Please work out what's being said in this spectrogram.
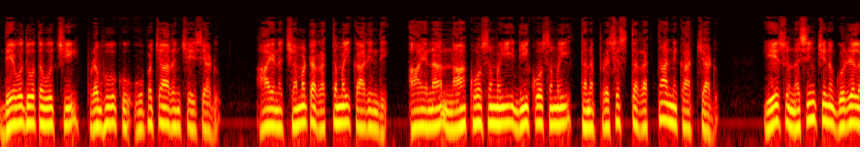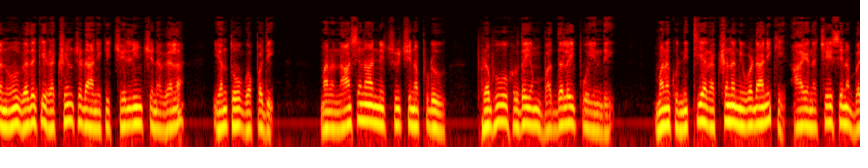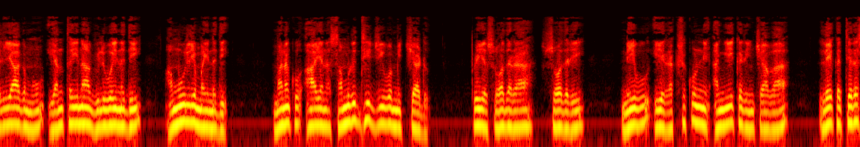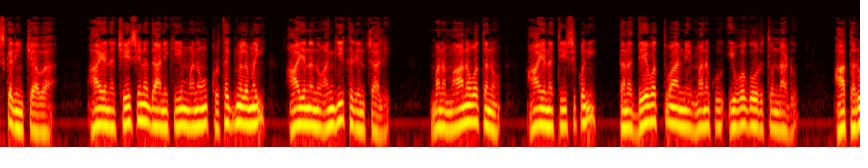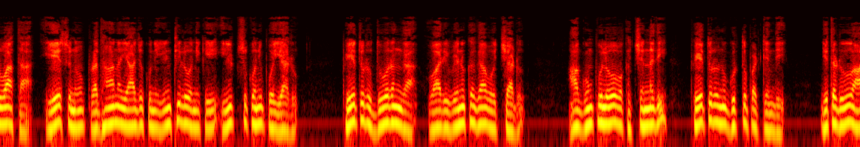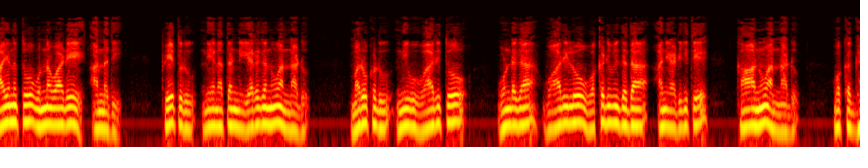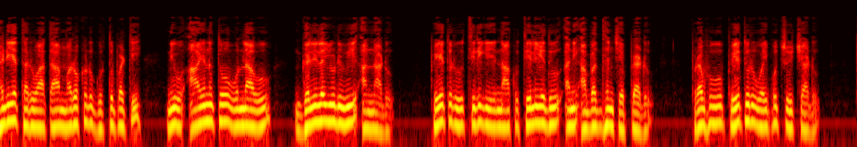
దేవదూత వచ్చి ప్రభువుకు ఉపచారం చేశాడు. ఆయన చెమట రక్తమై కారింది. ఆయన నా కోసమై నీకోసమై తన ప్రశస్త రక్తాన్ని కార్చాడు. యేసు నశించిన గొర్రెలను వెదకి రక్షించడానికి చెల్లించిన వెల ఎంతో గొప్పది. మన నాశనాన్ని చూచినప్పుడు ప్రభువు హృదయం బద్దలైపోయింది. మనకు నిత్య రక్షణనివ్వడానికి ఆయన చేసిన బలియాగము ఎంతైనా విలువైనది అమూల్యమైనది. మనకు ఆయన సమృద్ధి జీవమిచ్చాడు. ప్రియ సోదరా సోదరి నీవు ఈ రక్షకుణ్ణి అంగీకరించావా? లేక తిరస్కరించావా? ఆయన చేసిన దానికి మనం కృతజ్ఞులమై ఆయనను అంగీకరించాలి. మన మానవతను ఆయన తీసుకొని తన దేవత్వాన్ని మనకు ఇవ్వగోరుతున్నాడు. ఆ తరువాత యేసును ప్రధాన యాజకుని ఇంటిలోనికి ఈడ్చుకొని పోయారు. పేతురు దూరంగా వారి వెనుకగా వచ్చాడు. ఆ గుంపులో ఒక చిన్నది పేతురును గుర్తుపట్టింది. ఇతడు ఆయనతో ఉన్నవాడే అన్నది. పేతురు నేనతణ్ణి ఎరగను అన్నాడు. మరొకడు నీవు వారితో ఉండగా వారిలో ఒకడివి గదా అని అడిగితే కాను అన్నాడు. ఒక ఘడియ తరువాత మరొకడు గుర్తుపట్టి నీవు ఆయనతో ఉన్నావు గలిలయుడివి అన్నాడు. పేతురు తిరిగి నాకు తెలియదు అని అబద్ధం చెప్పాడు. ప్రభువు పేతురు వైపు చూచాడు.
